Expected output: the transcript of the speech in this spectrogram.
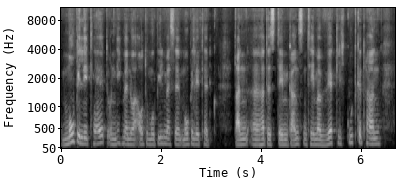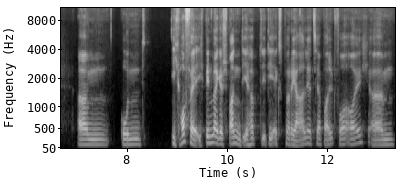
Mobilität und nicht mehr nur Automobilmesse, Mobilität, dann äh, hat es dem ganzen Thema wirklich gut getan. Ähm, und ich hoffe, ich bin mal gespannt. Ihr habt die, die Exporeal jetzt ja bald vor euch. Ähm,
